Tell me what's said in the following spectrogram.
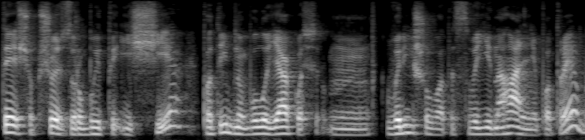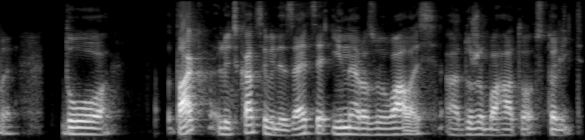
те, щоб щось зробити іще, потрібно було якось м, вирішувати свої нагальні потреби, то так людська цивілізація і не розвивалась а, дуже багато століть.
